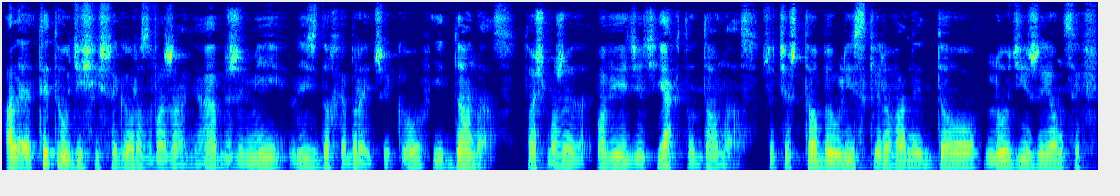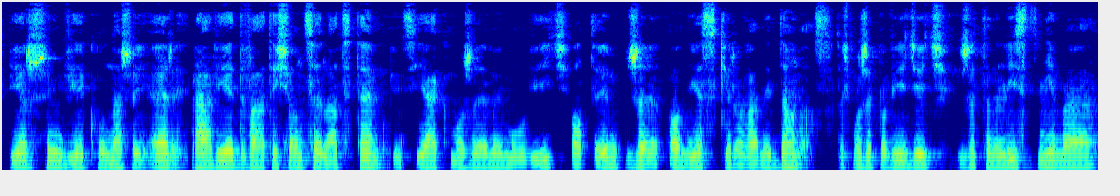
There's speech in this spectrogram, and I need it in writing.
Ale tytuł dzisiejszego rozważania brzmi List do Hebrajczyków i do nas. Ktoś może powiedzieć, jak to do nas? Przecież to był list skierowany do ludzi żyjących w pierwszym wieku naszej ery, prawie dwa tysiące lat temu. Więc jak możemy mówić o tym, że on jest skierowany do nas? Ktoś może powiedzieć, że ten list nie ma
